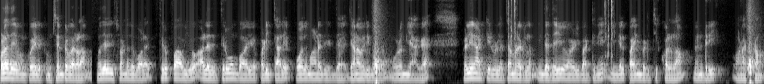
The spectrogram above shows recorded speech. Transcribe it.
குலதெய்வம் கோயிலுக்கும் சென்று வரலாம். முதலில் சொன்னது போல திருப்பாவியோ அல்லது திருவம்பாவியோ படித்தாலே போதுமானது இந்த ஜனவரி மாதம் முழுமையாக. வெளிநாட்டில் உள்ள தமிழர்களும் இந்த தெய்வ வழிபாட்டினை நீங்கள் பயன்படுத்தி கொள்ளலாம். நன்றி வணக்கம்.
